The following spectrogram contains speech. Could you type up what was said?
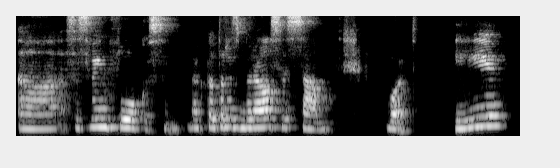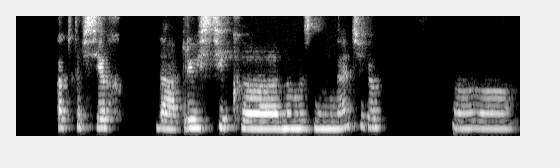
а, со своим фокусом, да, кто-то разбирался сам, вот. И как-то всех, да, привести к одному знаменателю, а,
